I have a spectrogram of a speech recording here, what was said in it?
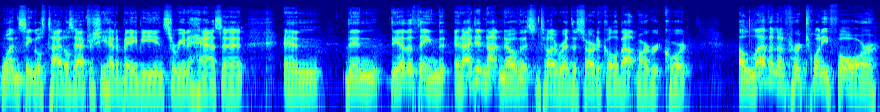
won singles titles after she had a baby, and Serena hasn't. And then the other thing, that, and I did not know this until I read this article about Margaret Court 11 of her 24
